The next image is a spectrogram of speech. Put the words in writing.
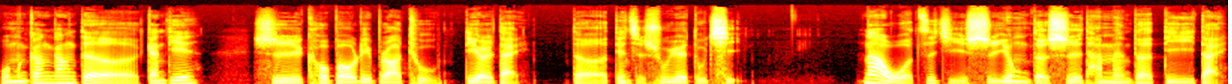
我们刚刚的干爹是 Kobo Libra Two 第二代的电子书阅读器。那我自己使用的是他们的第一代，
